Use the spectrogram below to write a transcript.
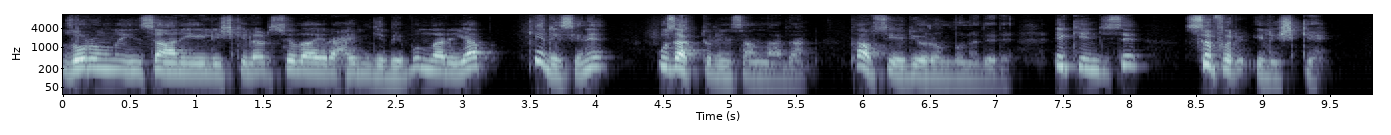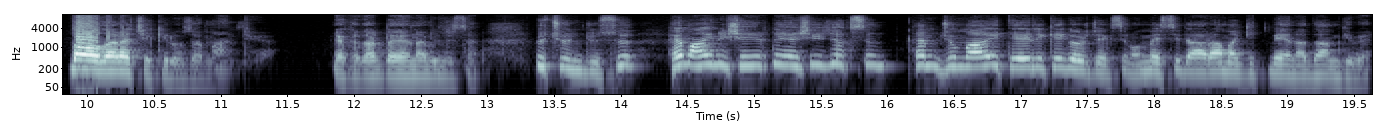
zorunlu insani ilişkiler, sıla rahim gibi bunları yap, gerisini uzak dur insanlardan. Tavsiye ediyorum bunu dedi. İkincisi sıfır ilişki. Dağlara çekil o zaman diyor. Ne kadar dayanabilirsen. Üçüncüsü hem aynı şehirde yaşayacaksın hem cumayı tehlike göreceksin. O mescid Haram'a gitmeyen adam gibi.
